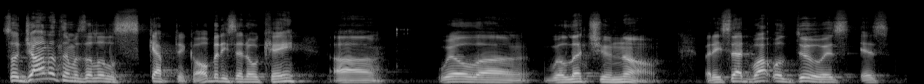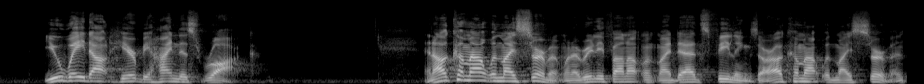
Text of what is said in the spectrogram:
So Jonathan was a little skeptical, but he said, okay, uh, we'll, uh, we'll let you know. But he said, what we'll do is, is you wait out here behind this rock. And I'll come out with my servant when I really found out what my dad's feelings are. I'll come out with my servant.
